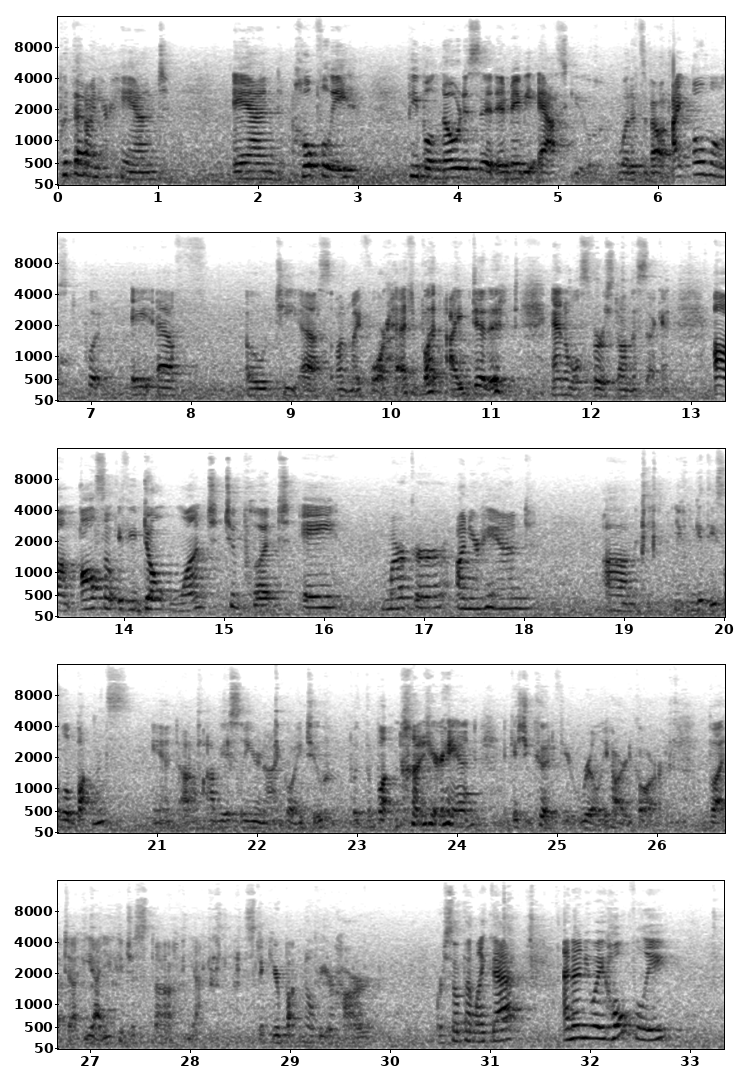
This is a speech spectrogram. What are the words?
put that on your hand and hopefully people notice it and maybe ask you what it's about I almost put AF OTS on my forehead, but I didn't. Animals first on the second. Um, also, if you don't want to put a marker on your hand, um, you can get these little buttons and um, obviously you're not going to put the button on your hand. I guess you could if you're really hardcore. But uh, yeah, you could just, uh, yeah, stick your button over your heart or something like that. And anyway, hopefully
